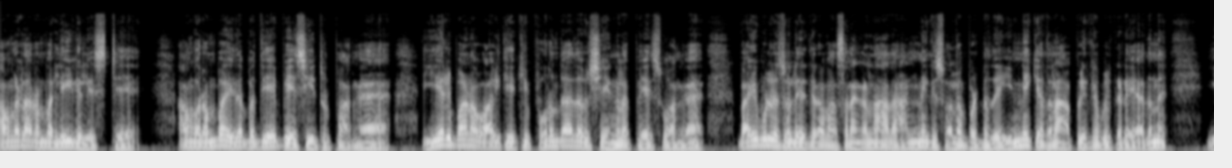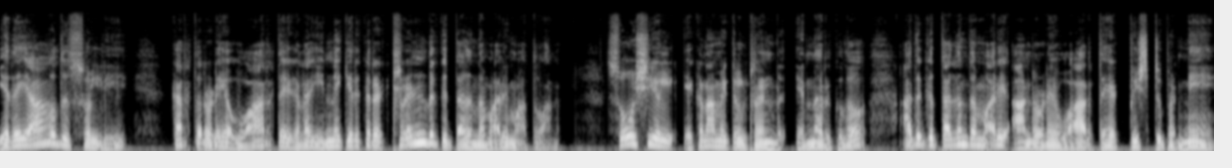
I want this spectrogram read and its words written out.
அவங்களாம் ரொம்ப லீகலிஸ்ட்டு அவங்க ரொம்ப இதை பற்றியே பேசிகிட்டு இருப்பாங்க. இயல்பான வாழ்க்கைக்கு பொருந்தாத விஷயங்களை பேசுவாங்க. பைபிளில் சொல்லியிருக்கிற வசனங்கள்லாம் அது அன்னைக்கு சொல்லப்பட்டது இன்றைக்கி அதெல்லாம் அப்ளிகபிள் கிடையாதுன்னு எதையாவது சொல்லி கர்த்தருடைய வார்த்தைகளை இன்றைக்கி இருக்கிற ட்ரெண்டுக்கு தகுந்த மாதிரி மாற்றுவாங்க சோஷியல் எக்கனாமிக்கல் ட்ரெண்ட் என்ன இருக்குதோ அதுக்கு தகுந்த மாதிரி ஆண்டோடைய வார்த்தையை ட்விஸ்ட் பண்ணி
